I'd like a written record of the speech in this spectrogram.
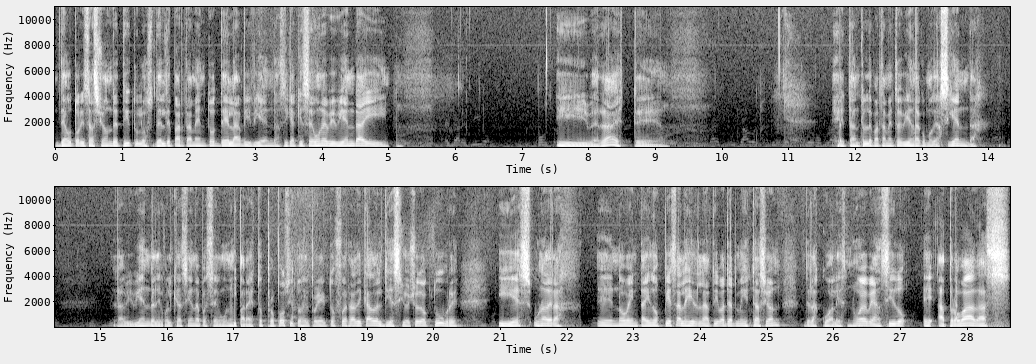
de autorización de títulos del Departamento de la Vivienda. Así que aquí se une vivienda y y verdad, este eh, tanto el Departamento de Vivienda como de Hacienda, la vivienda, al igual que Hacienda, pues se unen para estos propósitos. El proyecto fue radicado el 18 de octubre y es una de las 92 eh, piezas legislativas de administración, de las cuales 9 han sido eh, aprobadas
